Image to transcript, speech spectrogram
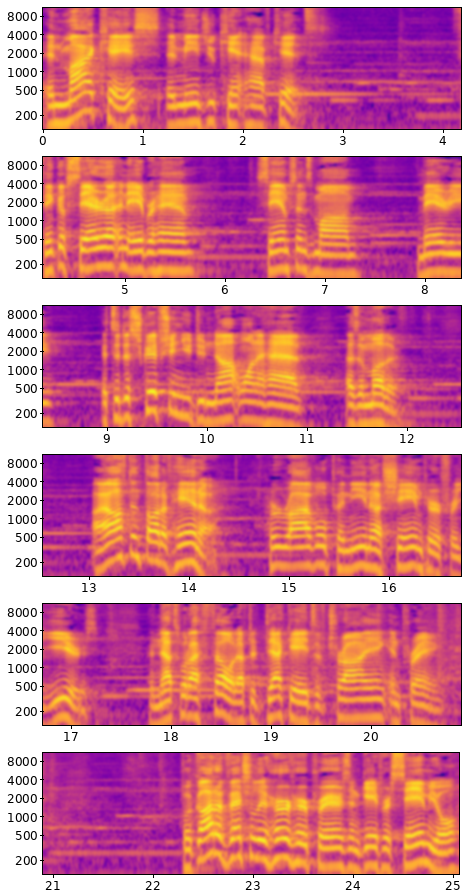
In my case, it means you can't have kids. Think of Sarah and Abraham, Samson's mom, Mary. It's a description you do not want to have as a mother. I often thought of Hannah. Her rival Peninnah shamed her for years, and that's what I felt after decades of trying and praying. But God eventually heard her prayers and gave her Samuel,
